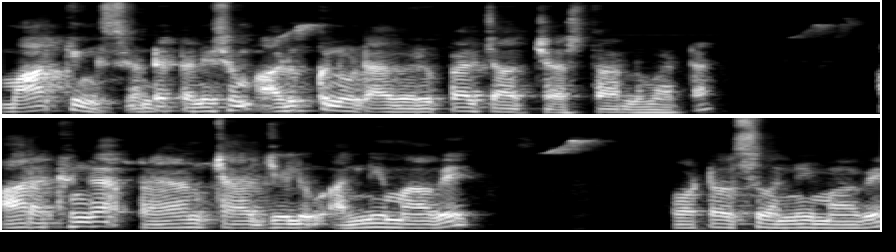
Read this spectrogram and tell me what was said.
మార్కింగ్స్ అంటే కనీసం అడుక్కు నూట యాభై రూపాయలు ఛార్జ్ చేస్తారన్నమాట. ఆ రకంగా ప్రయాణ ఛార్జీలు అన్నీ మావే హోటల్స్ అన్నీ మావే.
